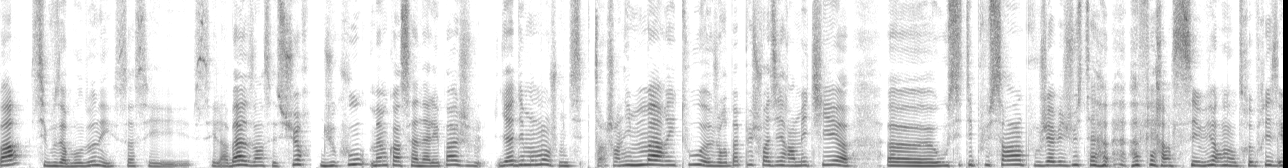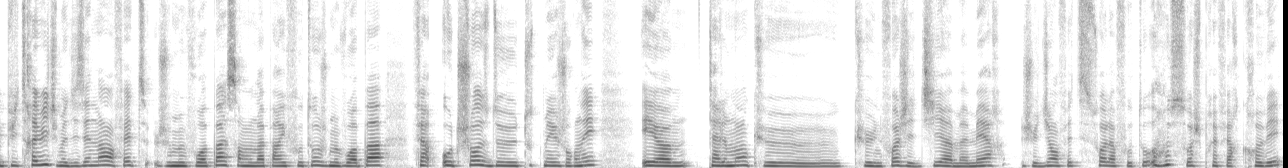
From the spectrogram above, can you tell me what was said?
pas si vous abandonnez. Ça, c'est la base, hein, c'est sûr. Du coup, même quand ça n'allait pas, il y a des moments où je me disais, putain, j'en ai marre et tout, euh, j'aurais pas pu choisir un métier euh, euh, où c'était plus simple, où j'avais juste à, faire un CV en entreprise. Et puis très vite, je me disais, non, en fait, je me vois pas sans mon appareil photo, je me vois pas faire autre chose de toutes mes journées. Et tellement que qu'une fois j'ai dit à ma mère, je lui ai dit en fait soit la photo, soit je préfère crever.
